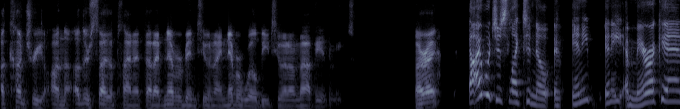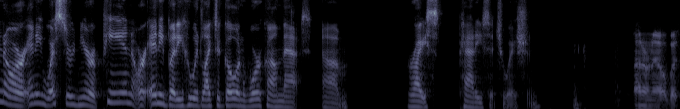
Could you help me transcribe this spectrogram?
a country on the other side of the planet that I've never been to and I never will be to, and I'm not Vietnamese. All right. I would just like to know if any any american or any western european or anybody who would like to go and work on that um rice paddy situation. I don't know, but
